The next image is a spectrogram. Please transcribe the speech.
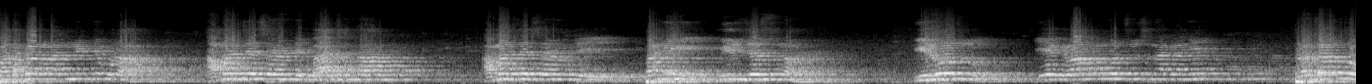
పథకాలన్నింటినీ కూడా అమలు చేసేటువంటి బాధ్యత అమలు చేసేటువంటి పని మీరు చేస్తున్నారు. ఈరోజు ఏ గ్రామంలో చూసినా కానీ ప్రజలతో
